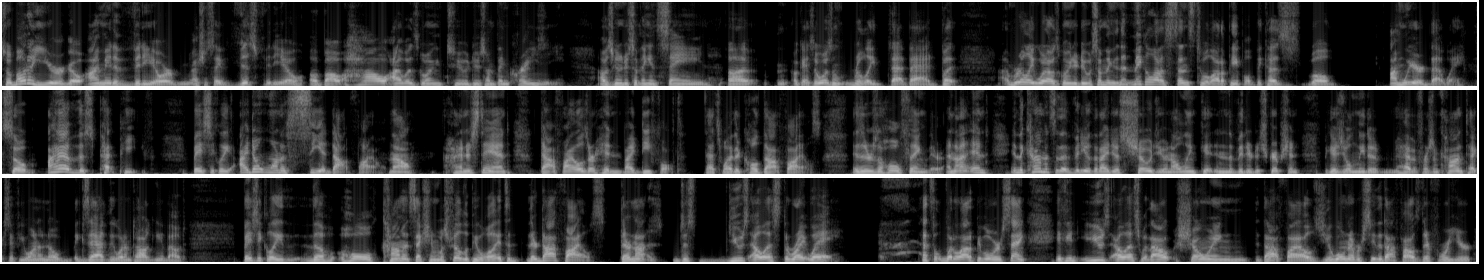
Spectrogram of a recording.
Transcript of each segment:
So, about a year ago, I made a video, or I should say, this video, about how I was going to do something crazy. I was going to do something insane. Uh, okay, so it wasn't really that bad, but really what I was going to do was something that didn't make a lot of sense to a lot of people because, well, I'm weird that way. So, I have this pet peeve. Basically, I don't want to see a dot file. Now, I understand dot files are hidden by default. That's why they're called dot files. There's a whole thing there. And I and in the comments of that video that I just showed you, and I'll link it in the video description because you'll need to have it for some context if you want to know exactly what I'm talking about. Basically, the whole comment section was filled with people. Well, it's a they're dot files. They're not just use ls the right way. That's what a lot of people were saying. If you use ls without showing the dot files, you won't ever see the dot files. Therefore, your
